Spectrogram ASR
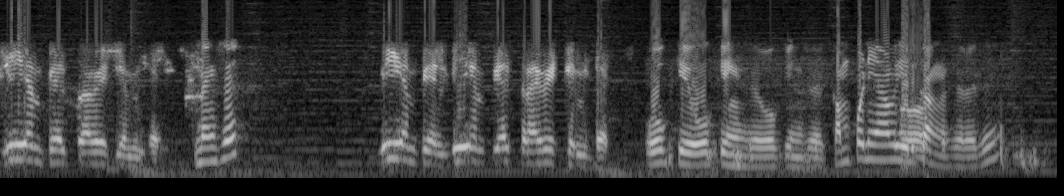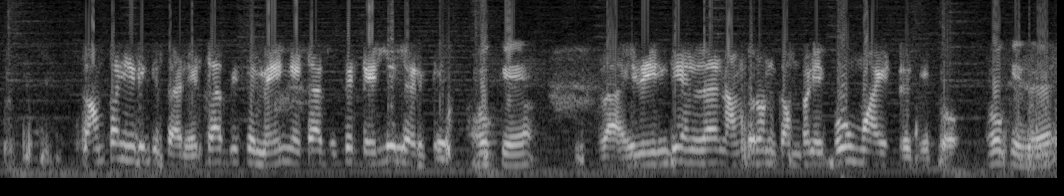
டிஎம்பிஎல் பிரைவேட் லிமிடெட் என்னங்க sir TMPL TMPL private limited okay ஓகேங்க சார் ஓகேங்க சார் கம்பெனியாகவே இருக்காங்க சார் அது? கம்பெனி இருக்கு sir head office main head office டெல்லியில இருக்கு. ஓகே இது இந்தியன்ல நம்பர் ஒன் கம்பெனி பூம் ஆயிட்டு இருக்கு இப்போ. ஓகே சார்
